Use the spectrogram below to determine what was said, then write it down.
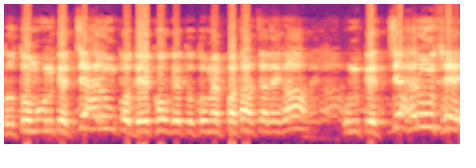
तो तुम उनके चेहरों को देखोगे तो तुम्हें पता चलेगा, उनके चेहरों से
